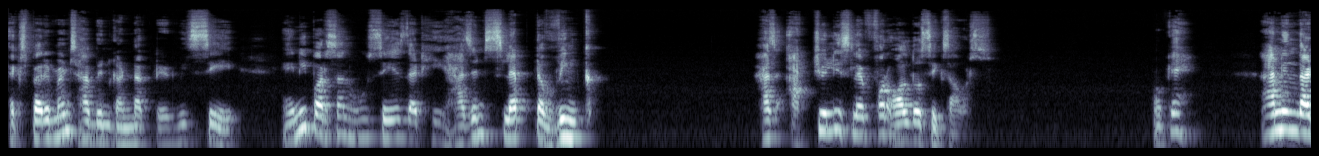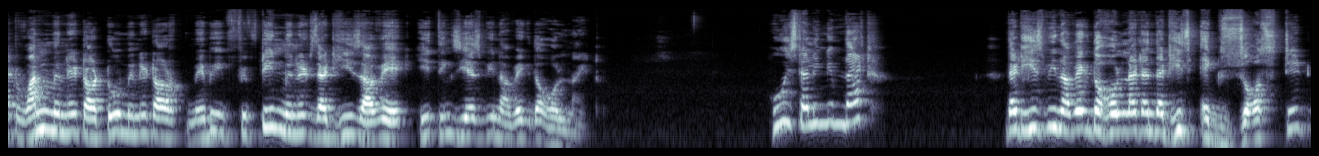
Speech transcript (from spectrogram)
experiments have been conducted which say any person who says that he hasn't slept a wink has actually slept for all those six hours. Okay? And in that one minute or two minute or maybe 15 minutes that he is awake, he thinks he has been awake the whole night. Who is telling him that? That he's been awake the whole night and that he's exhausted?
